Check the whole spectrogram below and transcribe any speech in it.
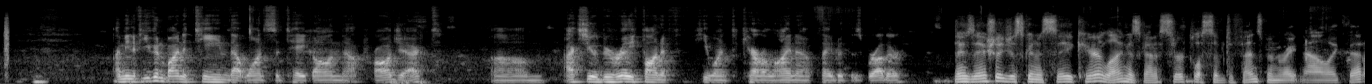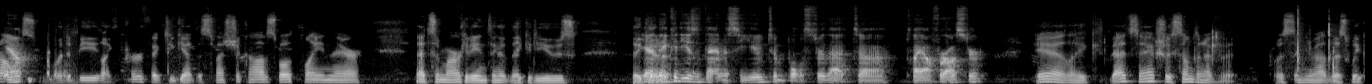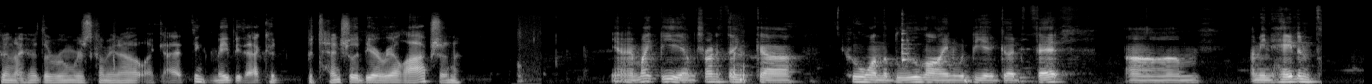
I mean, if you can find a team that wants to take on that project, um, actually, it would be really fun if he went to Carolina, played with his brother. I was actually just gonna say Carolina's got a surplus of defensemen right now. Like that Yeah. almost would be like perfect. You get the Svechnikovs both playing there. That's a marketing thing that they could use. They yeah, could, they could use it the NSCU to bolster that uh, playoff roster. yeah, like that's actually something I was thinking about this weekend. I heard the rumors coming out. Like I think maybe that could potentially be a real option. Yeah, it might be. I'm trying to think uh, who on the blue line would be a good fit. Um, I mean, Haydn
